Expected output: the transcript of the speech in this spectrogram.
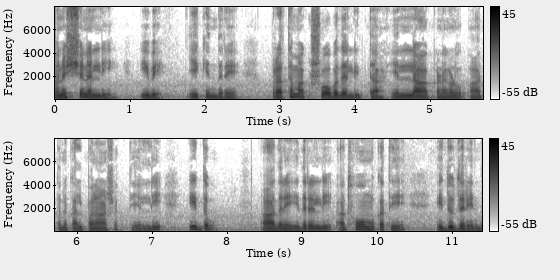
ಮನುಷ್ಯನಲ್ಲಿ ಇವೆ. ಏಕೆಂದರೆ ಪ್ರಥಮ ಕ್ಷೋಭದಲ್ಲಿದ್ದ ಎಲ್ಲ ಕಣಗಳು ಆತನ ಕಲ್ಪನಾ ಶಕ್ತಿಯಲ್ಲಿ ಇದ್ದವು. ಆದರೆ ಇದರಲ್ಲಿ ಅಧೋಮುಖತೆ ಇದ್ದುದರಿಂದ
